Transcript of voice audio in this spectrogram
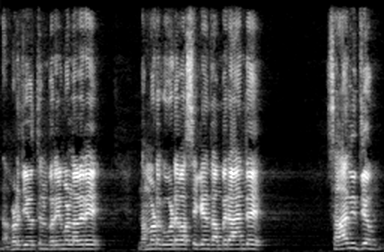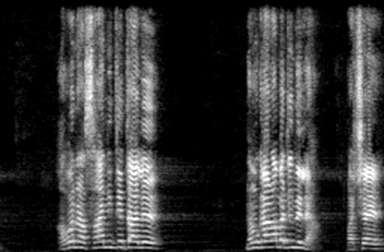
നമ്മുടെ ജീവിതത്തിൽ പ്രിയമുള്ളവരെ നമ്മുടെ കൂടെ വസിക്കുന്ന തമ്പുരാന്റെ സാന്നിധ്യം അവൻ അസാന്നിധ്യത്താൽ നമുക്ക് കാണാൻ പറ്റുന്നില്ല. പക്ഷേ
